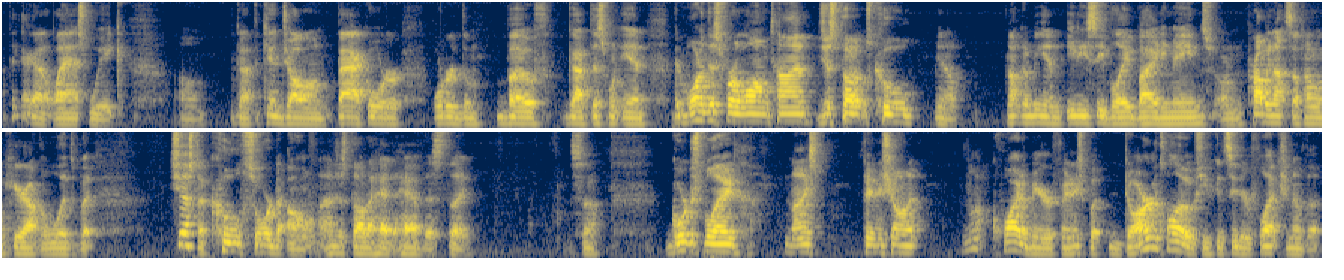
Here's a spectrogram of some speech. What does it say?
I think I got it last week. Um, got the Kinjal on back order. Ordered them both. Got this one in. Had wanted this for a long time. Just thought it was cool. You know, not going to be an EDC blade by any means. Or probably not something I'm going to carry out in the woods. But just a cool sword to own. I just thought I had to have this thing. So, gorgeous blade. Nice finish on it. Not quite a mirror finish, but darn close. You can see the reflection of the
